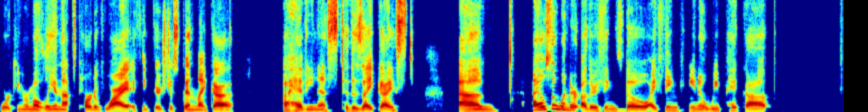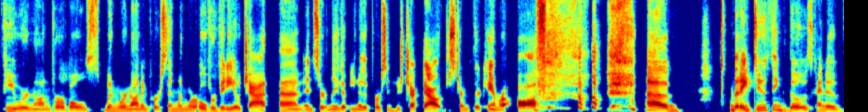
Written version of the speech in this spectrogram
working remotely and that's part of why I think there's just been like a a heaviness to the zeitgeist. Um I also wonder other things though. I think, you know, we pick up fewer nonverbals when we're not in person, when we're over video chat. Um, and certainly that, you know, the person who's checked out just turns their camera off. um, but I do think those kind of,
